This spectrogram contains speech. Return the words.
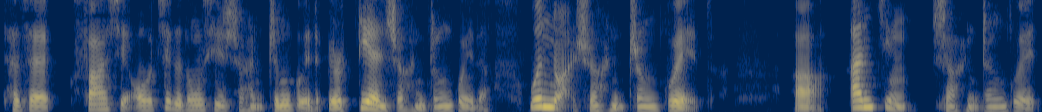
他才发现哦，这个东西是很珍贵的，比如电是很珍贵的，温暖是很珍贵的，啊，安静是很珍贵的。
